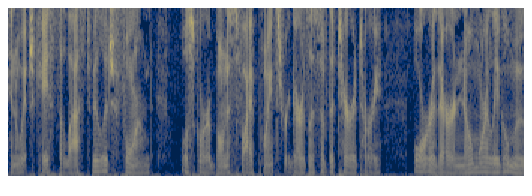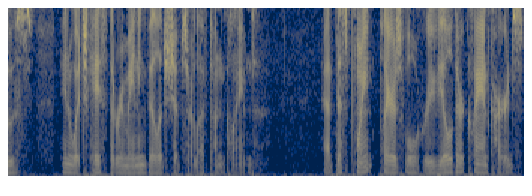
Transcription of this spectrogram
in which case the last village formed will score a bonus 5 points regardless of the territory, or there are no more legal moves, in which case the remaining village chips are left unclaimed. At this point, players will reveal their clan cards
